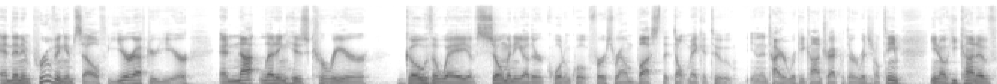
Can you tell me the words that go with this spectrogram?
and then improving himself year after year and not letting his career go the way of so many other quote unquote first round busts that don't make it to an entire rookie contract with their original team. You know, he kind of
